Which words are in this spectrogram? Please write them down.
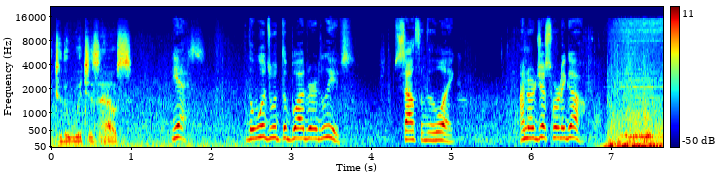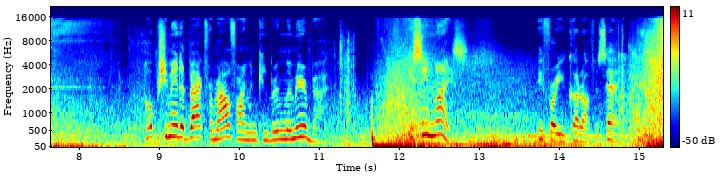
to the witch's house? Yes. The woods with the blood-red leaves. South of the lake. I know just where to go. Hope she made it back from Alfheim and can bring Mimir back. He seemed nice. Before you cut off his head.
